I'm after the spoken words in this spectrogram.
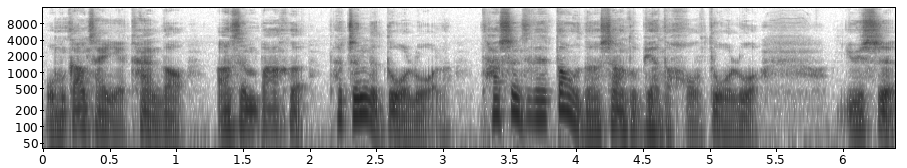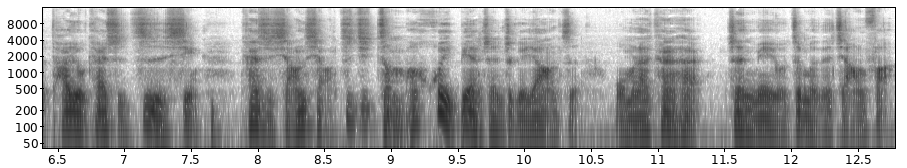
我们刚才也看到阿森巴赫，他真的堕落了。他甚至在道德上都变得好堕落，于是他又开始自省，开始想想自己怎么会变成这个样子。我们来看看这里面有这么的讲法：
